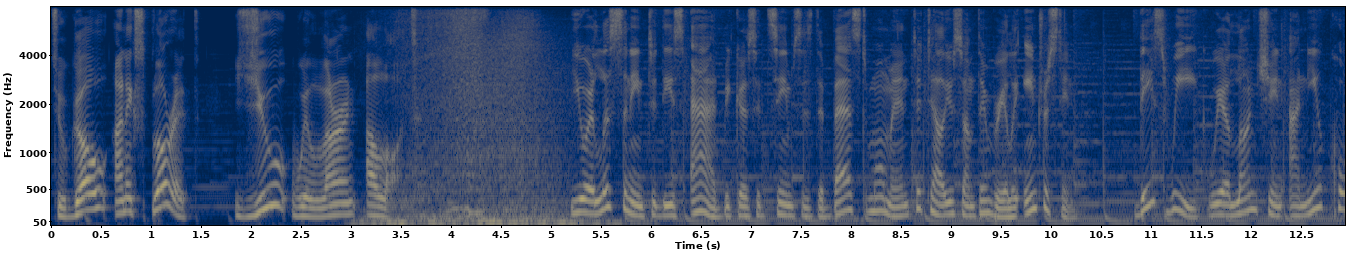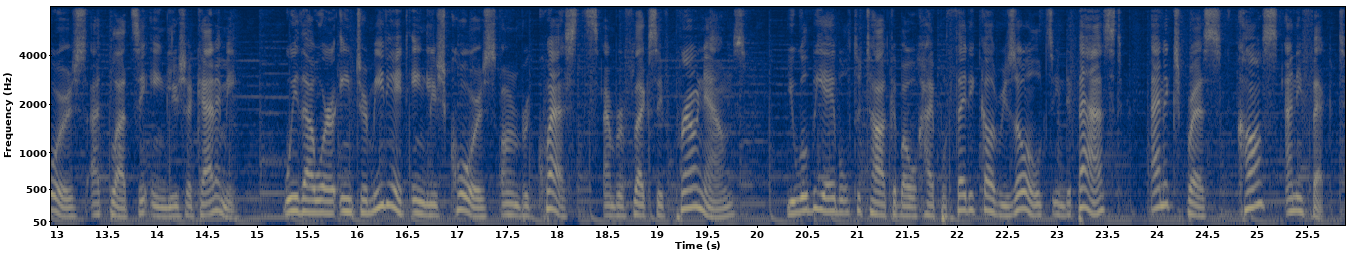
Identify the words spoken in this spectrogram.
to go and explore it. You will learn a lot. You are listening to this ad because it seems is the best moment to tell you something really interesting. This week, we are launching a new course at Platzi English Academy. With our intermediate English course on requests and reflexive pronouns, you will be able to talk about hypothetical results in the past and express cause and effect.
